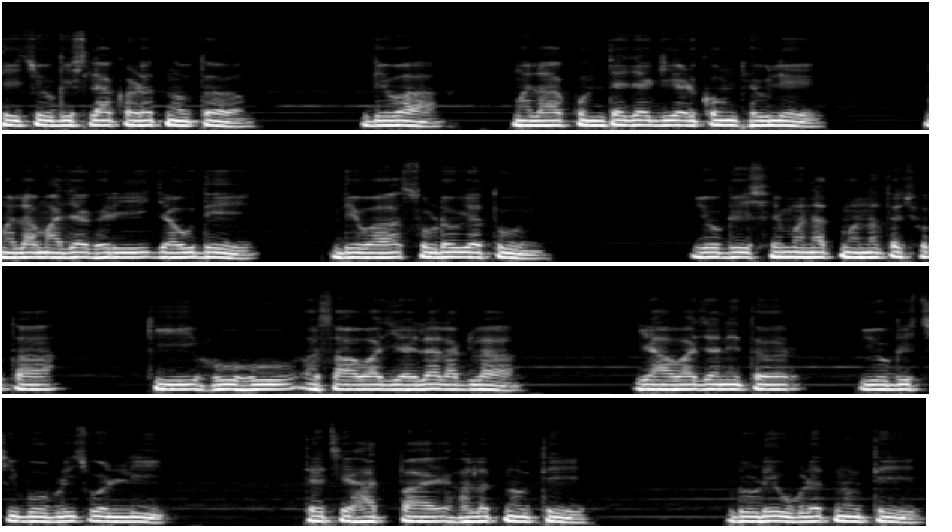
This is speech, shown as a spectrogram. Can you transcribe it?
तेच योगेशला कळत नव्हतं. देवा मला कोणत्या जागी अडकवून ठेवले? मला माझ्या घरी जाऊ दे. देवा सोडव यातून योगेश हे मनात म्हणतच होता की हु हु असा आवाज यायला लागला. या आवाजाने तर योगेशची बोबडीच वळली. त्याचे हातपाय हलत नव्हते. डोळे उघडत नव्हते.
